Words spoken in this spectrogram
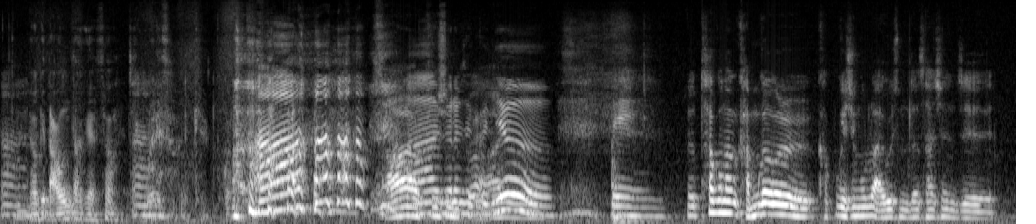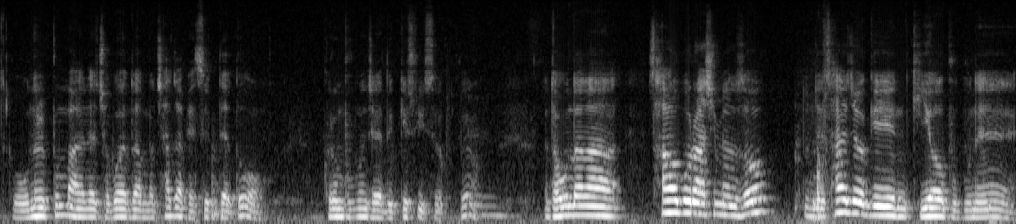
아. 여기 나온다고 해서 자꾸 아. 해서 이렇게 입고 아, 아, 아. 아유. 그러셨군요. 네. 타고난 감각을 갖고 계신 걸로 알고 있습니다. 사실 이제 그 오늘뿐만 아니라 저번에도 한번 찾아뵀을 때도 그런 부분 제가 느낄 수 있었고요. 더군다나 사업을 하시면서 또 이제 사회적인 기여 부분에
